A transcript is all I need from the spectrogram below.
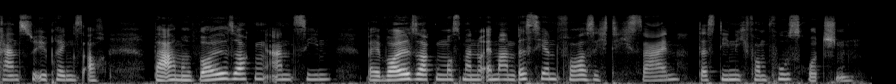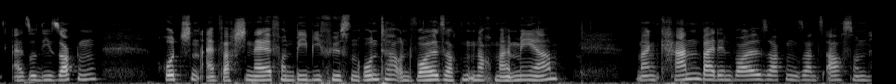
kannst du übrigens auch warme Wollsocken anziehen. Bei Wollsocken muss man nur immer ein bisschen vorsichtig sein, dass die nicht vom Fuß rutschen. Also die Socken rutschen einfach schnell von Babyfüßen runter und Wollsocken noch mal mehr. Man kann bei den Wollsocken sonst auch so ein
